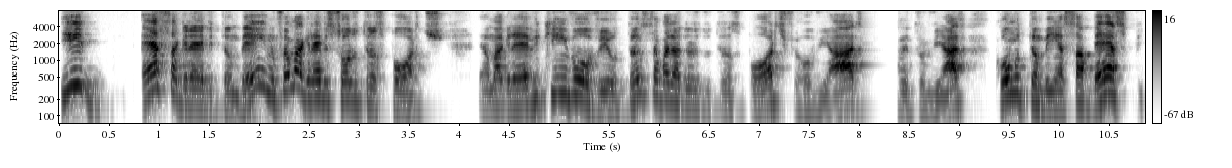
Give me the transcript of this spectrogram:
E essa greve também não foi uma greve só do transporte, é uma greve que envolveu tanto os trabalhadores do transporte, ferroviários, metroviários, como também a Sabesp,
